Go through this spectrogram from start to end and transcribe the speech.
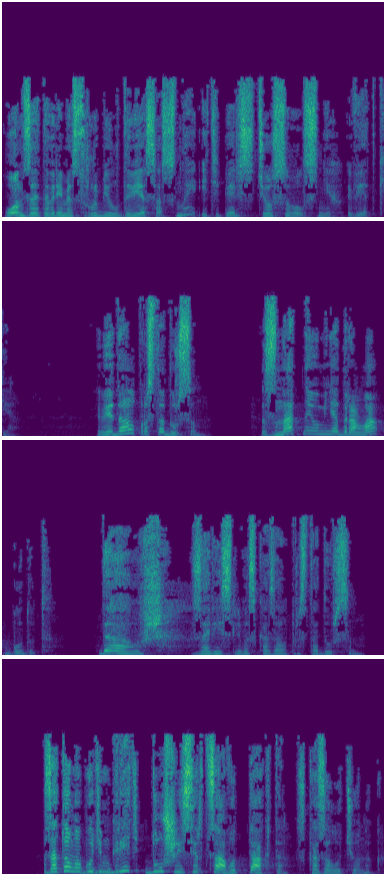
Он за это время срубил две сосны и теперь стесывал с них ветки. «Видал, Простодурсон? Знатные у меня дрова будут». «Да уж», — завистливо сказал Простодурсон. Зато мы будем греть души и сердца вот так-то, сказал утенок.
